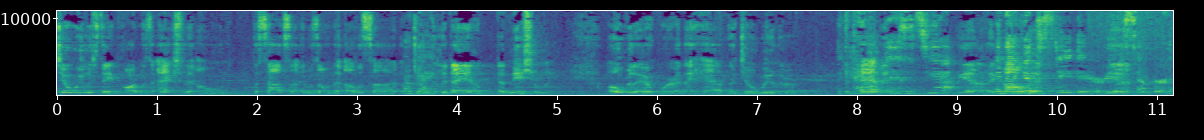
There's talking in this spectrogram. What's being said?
Joe Wheeler State Park was actually on the south side. It was on the other side of Joe Wheeler Dam initially, over there where they have the Joe Wheeler, The, cabins. cabins, yeah. yeah. They and I got to stay there in Yeah. December.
